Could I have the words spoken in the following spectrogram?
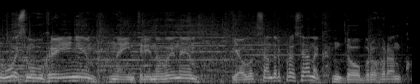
Восьмо в Україні на інтері новини. Я Олександр Просяник. Доброго ранку.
